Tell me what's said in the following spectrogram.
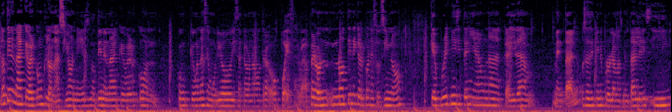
No tiene nada que ver con clonaciones, no tiene nada que ver con, con que una se murió y sacaron a otra, o puede ser, ¿verdad? Pero no tiene que ver con eso, sino que Britney sí tenía una caída mental, o sea, sí tiene problemas mentales y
